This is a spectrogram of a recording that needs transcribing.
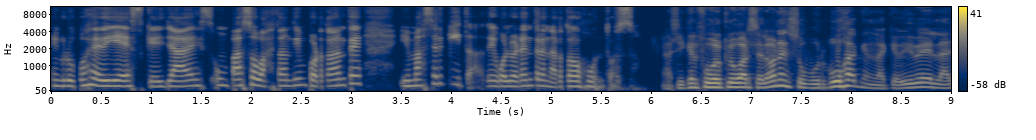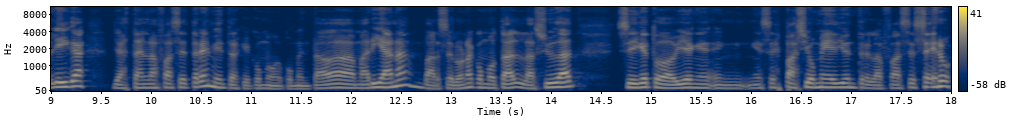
en grupos de 10, que ya es un paso bastante importante y más cerquita de volver a entrenar todos juntos. Así que el Fútbol Club Barcelona en su burbuja en la que vive la liga ya está en la fase 3, mientras que como comentaba Mariana, Barcelona como tal, la ciudad, sigue todavía en, ese espacio medio entre la fase 0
